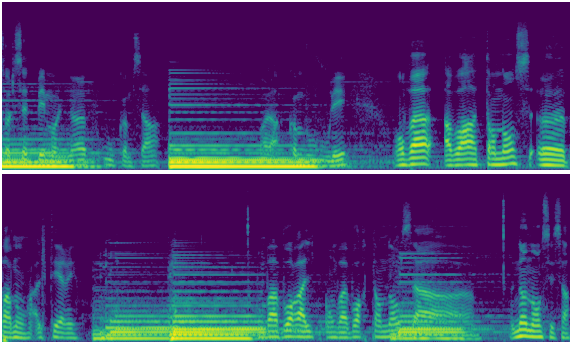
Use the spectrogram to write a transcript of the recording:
Sol 7 bémol 9 ou comme ça. Voilà, comme vous voulez. On va avoir tendance, euh, pardon, altérer. On va avoir, on va avoir tendance à, non non c'est ça.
